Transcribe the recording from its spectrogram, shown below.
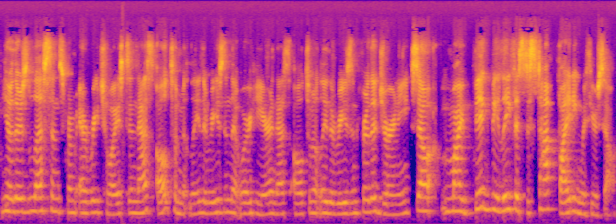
you know there's lessons from every choice. And that's ultimately the reason that we're here. And that's ultimately the reason for the journey. So my big belief is to stop fighting with yourself.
